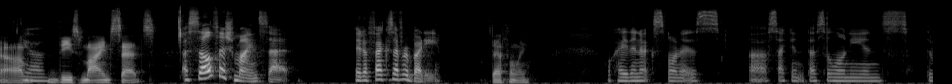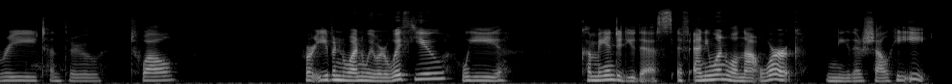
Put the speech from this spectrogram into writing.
Um, yeah. These mindsets. A selfish mindset. It affects everybody. Definitely. Okay, the next one is uh, Second Thessalonians 3 10 through 12. For even when we were with you, we commanded you this if anyone will not work, neither shall he eat.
